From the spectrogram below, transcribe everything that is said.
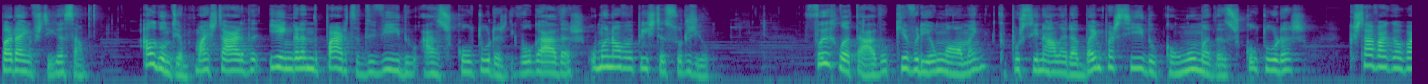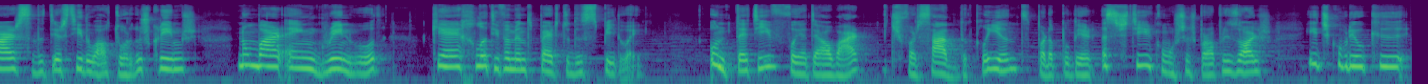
para a investigação. Algum tempo mais tarde, e em grande parte devido às esculturas divulgadas, uma nova pista surgiu. Foi relatado que haveria um homem, que por sinal era bem parecido com uma das esculturas, que estava a gabar-se de ter sido o autor dos crimes, num bar em Greenwood, que é relativamente perto de Speedway. Um detetive foi até ao bar, disfarçado de cliente, para poder assistir com os seus próprios olhos e descobriu que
